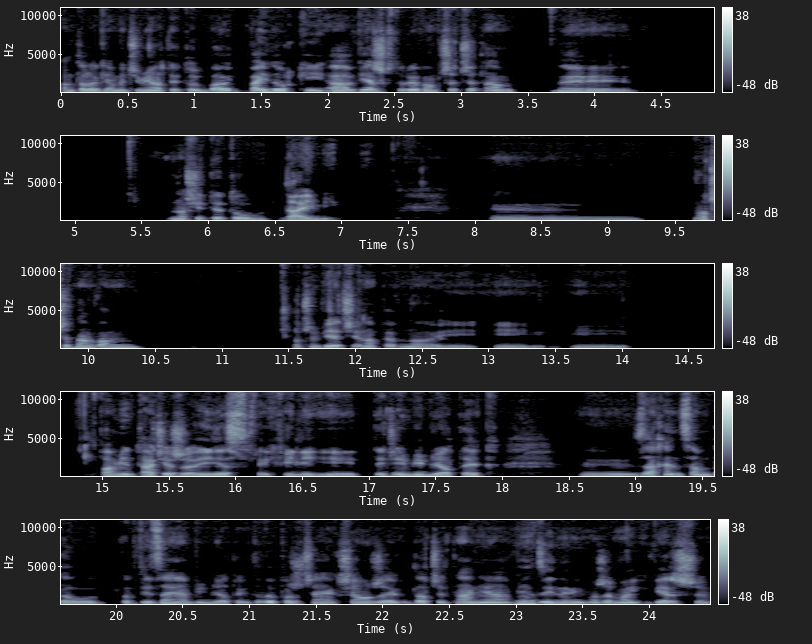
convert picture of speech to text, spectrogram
Antologia będzie miała tytuł Baj- Bajdurki, a wiersz, który Wam przeczytam, nosi tytuł Daj mi. Yy, No, czytam Wam, o czym wiecie na pewno i, i, i pamiętacie, że jest w tej chwili tydzień bibliotek. Yy, Zachęcam do odwiedzania bibliotek, do wypożyczania książek, do czytania, między innymi może moich wierszy.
